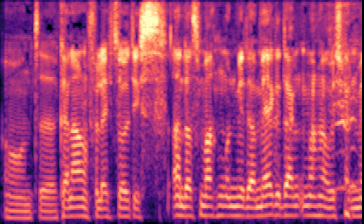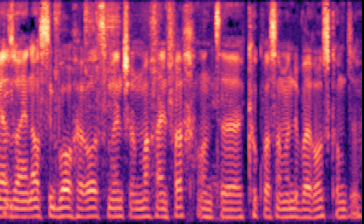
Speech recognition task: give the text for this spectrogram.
Und äh, keine Ahnung, vielleicht sollte ich es anders machen und mir da mehr Gedanken machen, aber ich bin mehr so ein aus dem Bauch heraus Mensch und mach einfach und äh, guck, was am Ende bei rauskommt. So.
